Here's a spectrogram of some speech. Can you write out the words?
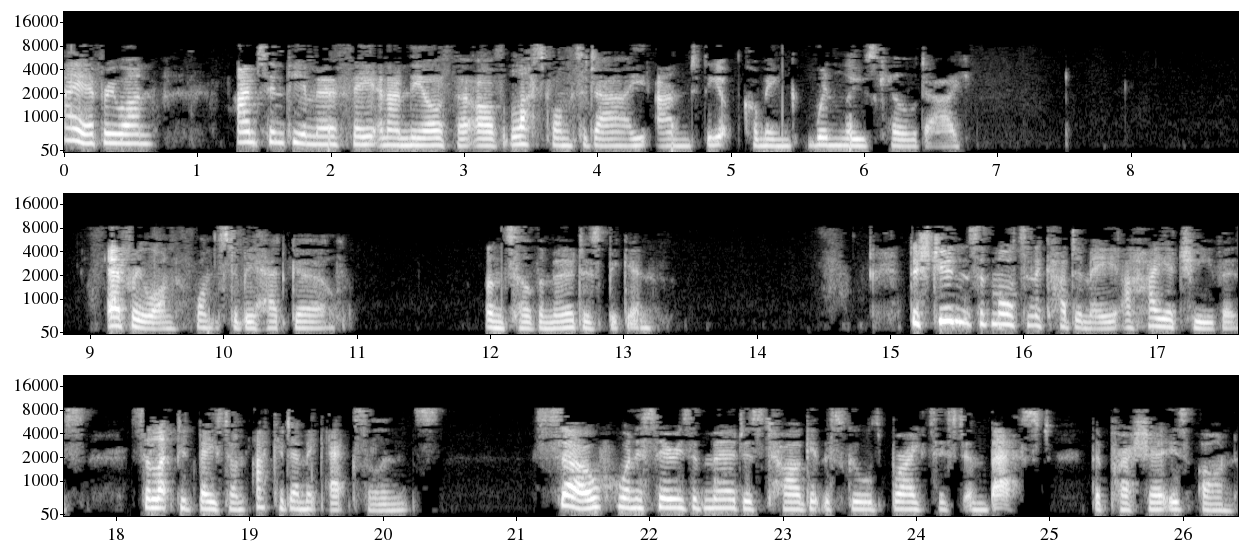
Hi everyone, I'm Cynthia Murphy and I'm the author of Last One to Die and the upcoming Win, Lose, Kill, Die. Everyone wants to be head girl until the murders begin. The students of Morton Academy are high achievers, selected based on academic excellence. So, when a series of murders target the school's brightest and best, the pressure is on.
